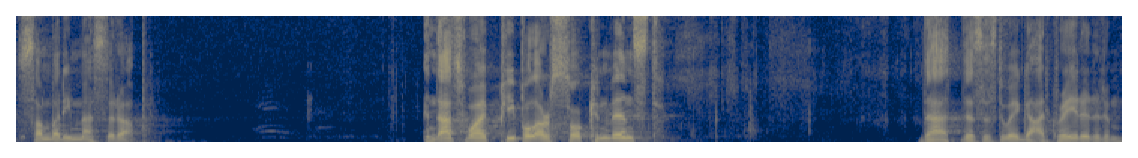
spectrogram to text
somebody messed it up. And that's why people are so convinced that this is the way God created them.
